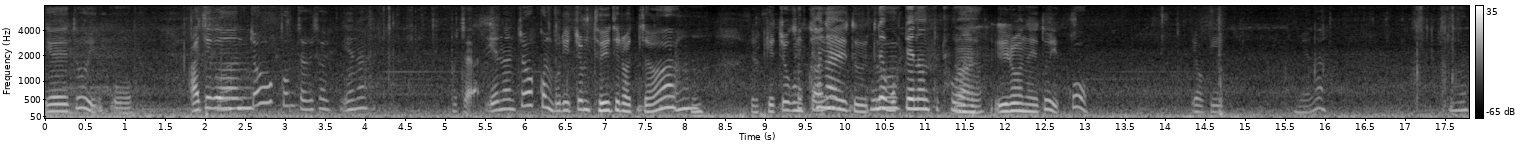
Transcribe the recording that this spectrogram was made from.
얘도 있고 아직은 음. 조금 저기서 얘는 보자. 얘는 조금 물이 좀 덜 들었죠. 음. 응. 이렇게 조금. 큰 아이들도 근데 목대는 또 좋아요 응, 이런 애도 있고 여기 보면은 음,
